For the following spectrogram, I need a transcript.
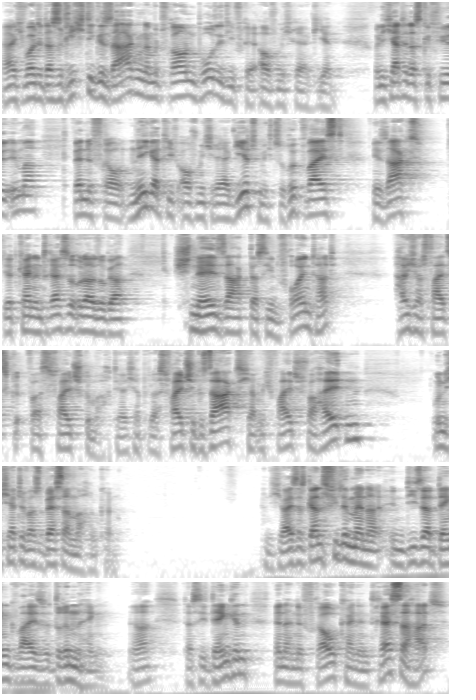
Ja, ich wollte das Richtige sagen, damit Frauen positiv auf mich reagieren. Und ich hatte das Gefühl immer, wenn eine Frau negativ auf mich reagiert, mich zurückweist, mir sagt, sie hat kein Interesse oder sogar schnell sagt, dass sie einen Freund hat, habe ich was falsch, was falsch gemacht. Ja, ich habe das Falsche gesagt, ich habe mich falsch verhalten und ich hätte was besser machen können. Und ich weiß, dass ganz viele Männer in dieser Denkweise drin hängen. Ja, dass sie denken, wenn eine Frau kein Interesse hat,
